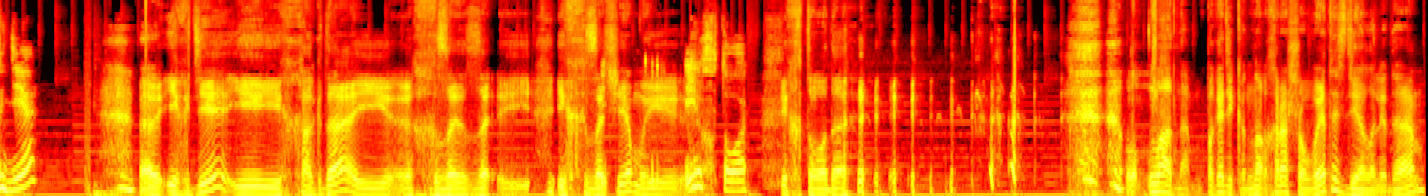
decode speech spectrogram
Где? Э, и где, и когда, и их, за, за, и, их зачем, и... И кто. И кто, да. Ладно, погоди-ка, но хорошо, вы это сделали, да?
